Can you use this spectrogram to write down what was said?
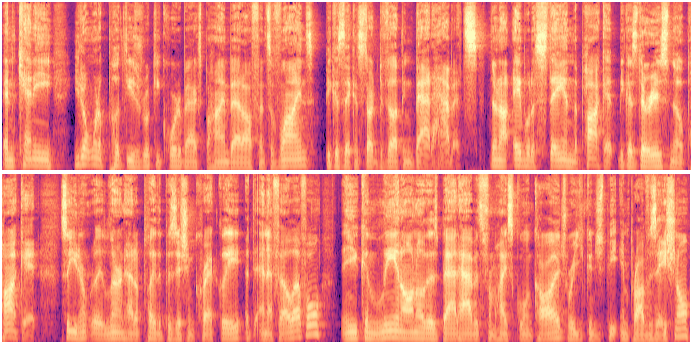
And Kenny, you don't want to put these rookie quarterbacks behind bad offensive lines because they can start developing bad habits. They're not able to stay in the pocket because there is no pocket. So you don't really learn how to play the position correctly at the NFL level. And you can lean on all those bad habits from high school and college where you can just be improvisational.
